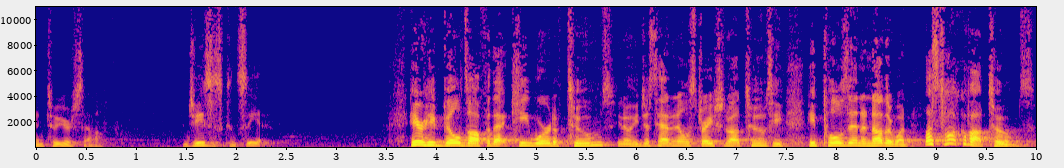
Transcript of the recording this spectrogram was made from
and to yourself. And Jesus can see it. Here he builds off of that key word of tombs. You know, he just had an illustration about tombs. He, he pulls in another one. Let's talk about tombs.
